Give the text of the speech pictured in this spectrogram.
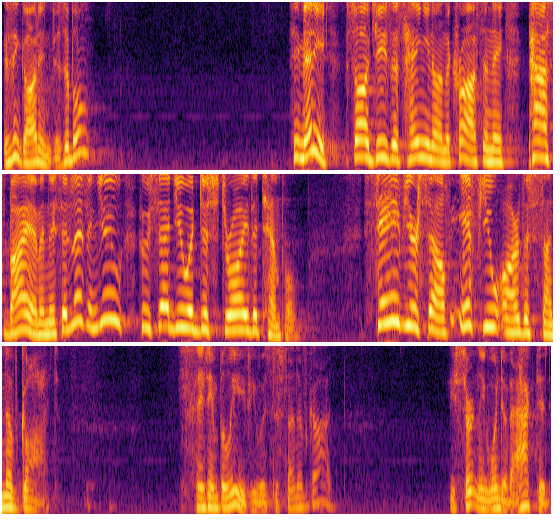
Isn't God invisible? See, many saw Jesus hanging on the cross and they passed by him and they said, Listen, you who said you would destroy the temple, save yourself if you are the Son of God. They didn't believe he was the Son of God. He certainly wouldn't have acted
